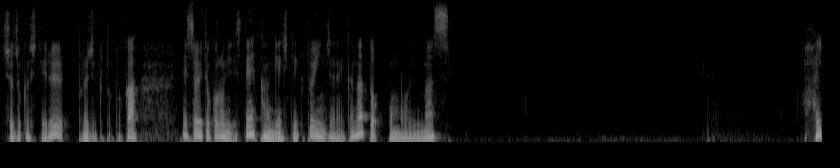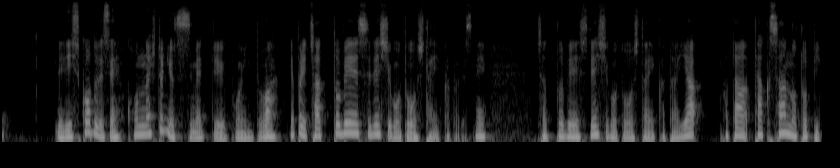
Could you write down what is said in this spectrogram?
所属しているプロジェクトとか、そういうところにですね、還元していくといいんじゃないかなと思います。はい。で、 Discord ですね、こんな人におすすめっていうポイントは、やっぱりチャットベースで仕事をしたい方ですね。チャットベースで仕事をしたい方や、また、たくさんのトピッ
